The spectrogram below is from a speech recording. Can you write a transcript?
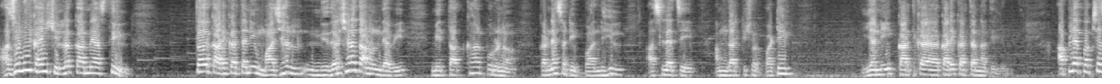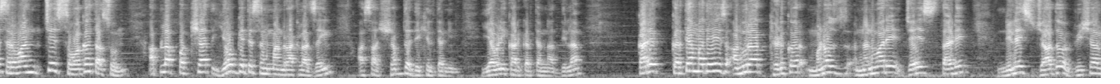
अजूनही काही शिल्लक कामे असतील तर कार्यकर्त्यांनी माझ्या निदर्शनात आणून द्यावी. मी तात्काळ पूर्ण करण्यासाठी बांधील असल्याचे आमदार किशोर पाटील यांनी कार्यकर्त्यांना दिले. आपल्या पक्षात सर्वांचे स्वागत असून आपला पक्षात योग्य ते सन्मान राखला जाईल असा शब्द देखील त्यांनी यावेळी कार्यकर्त्यांना दिला. कार्यकर्त्यामध्ये अनुराग खेडकर मनोज ननवारे जयेश ताडे निलेश जाधव विशाल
